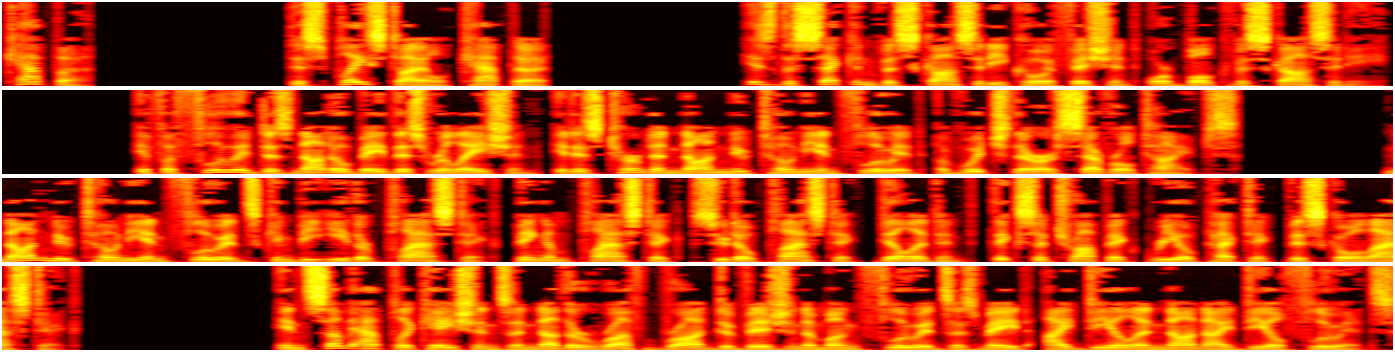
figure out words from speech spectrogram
kappa display style kappa is the second viscosity coefficient or bulk viscosity. If a fluid does not obey this relation, it is termed a non-Newtonian fluid, of which there are several types. Non-Newtonian fluids can be either plastic, Bingham plastic, pseudoplastic, dilatant, thixotropic, rheopectic, viscoelastic. In some applications another rough broad division among fluids is made, ideal and non-ideal fluids.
